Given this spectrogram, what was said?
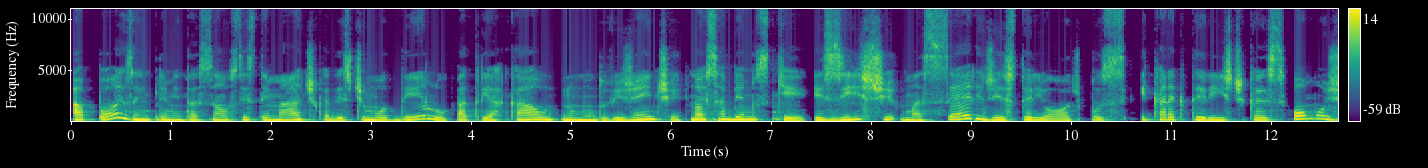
após a implementação sistemática deste modelo patriarcal no mundo vigente, nós sabemos que existe uma série de estereótipos e características homogêneas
